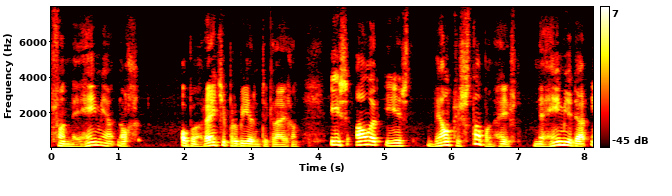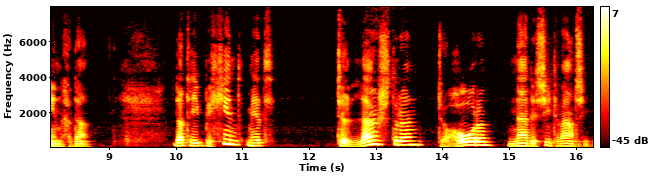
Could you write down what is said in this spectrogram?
van Nehemia nog op een rijtje proberen te krijgen, is allereerst welke stappen heeft Nehemia daarin gedaan. Dat hij begint met te luisteren, te horen naar de situatie.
